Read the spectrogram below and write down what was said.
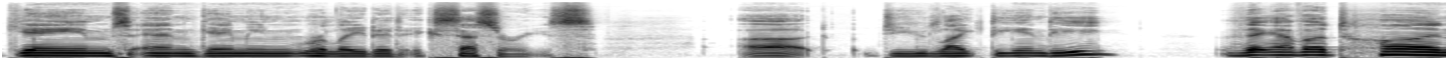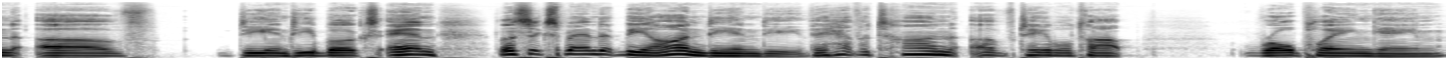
games and gaming related accessories. Uh, do you like D&D? They have a ton of D&D books and let's expand it beyond D&D. They have a ton of tabletop role-playing game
